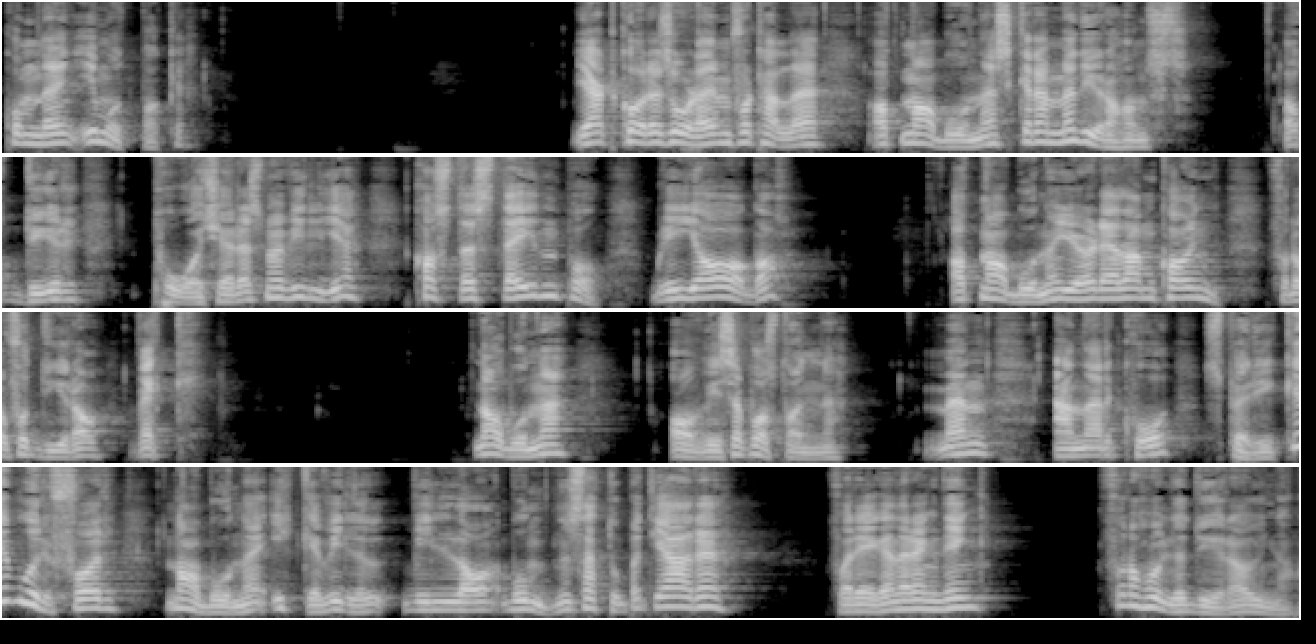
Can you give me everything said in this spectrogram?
kom den i motbakke. Gjert Kåre Solheim forteller at naboene skremmer dyra hans, at dyr påkjøres med vilje, kastes stein på, blir jaga. At naboene gjør det de kan for å få dyra vekk. Naboene avviser påstandene, men NRK spør ikke hvorfor naboene ikke vil, vil la bonden sette opp et gjerde for egen regning for å holde dyra unna.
